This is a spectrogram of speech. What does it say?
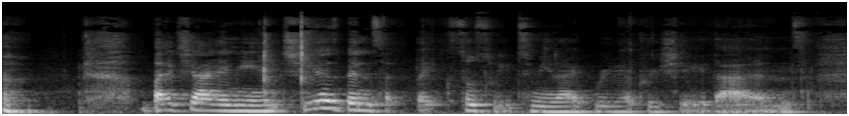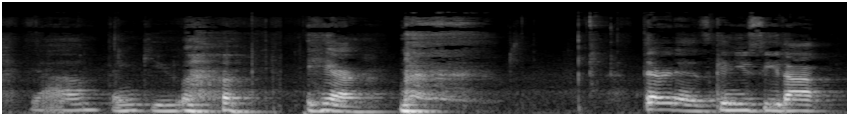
but yeah, I mean, she has been like so sweet to me and I really appreciate that. And yeah, thank you. Here. there it is. Can you see that?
